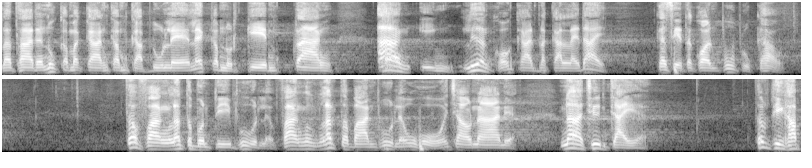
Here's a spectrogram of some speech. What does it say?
ประธานอนุกรรมการกำกับดูแล และกำหนดเกณฑ์กลาง อ้างอิงเรื่องของการประกันรายได้ เกษตรกรผู้ปลูกข้าว ถ้าฟังรัฐมนตรีพูดแล้วฟังรัฐบาลพูดแล้วโอ้โห ชาวนาเนี่ยน่าชื่นใจอะท่านรัฐมนตรีครับ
